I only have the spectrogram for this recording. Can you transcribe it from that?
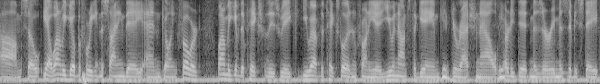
Um, so yeah, why don't we go before we get into signing day and going forward? Why don't we give the picks for this week? You have the picks loaded in front of you. You announce the game. Give your rationale. We already did Missouri, Mississippi State.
